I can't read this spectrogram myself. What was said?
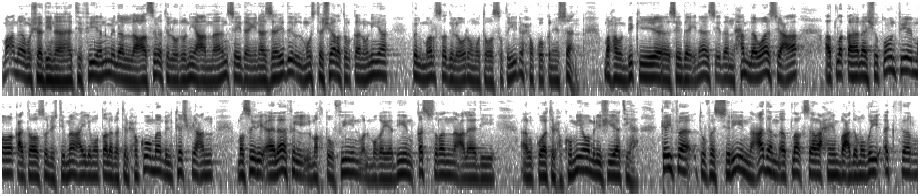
معنا مشاهدينا هاتفيا من العاصمة الأردنية عمان سيدة إيناس زايد المستشارة القانونية في المرصد الأورو المتوسطي لحقوق الإنسان. مرحبا بك سيدة إيناس إذا حملة واسعة أطلقها ناشطون في مواقع التواصل الاجتماعي لمطالبة الحكومة بالكشف عن مصير آلاف المخطوفين والمغيبين قسرا على يد القوات الحكومية وميليشياتها. كيف تفسرين عدم إطلاق سراحهم بعد مضي أكثر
